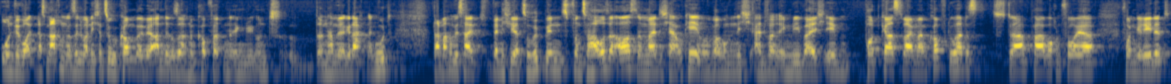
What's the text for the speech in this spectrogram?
und wir wollten das machen, da sind aber nicht dazu gekommen, weil wir andere Sachen im Kopf hatten irgendwie. Und dann haben wir gedacht, na gut, da machen wir es halt, wenn ich wieder zurück bin von zu Hause aus. Dann meinte ich ja, okay, aber warum nicht einfach irgendwie, weil ich eben Podcast war in meinem Kopf. Du hattest da ein paar Wochen vorher von geredet.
